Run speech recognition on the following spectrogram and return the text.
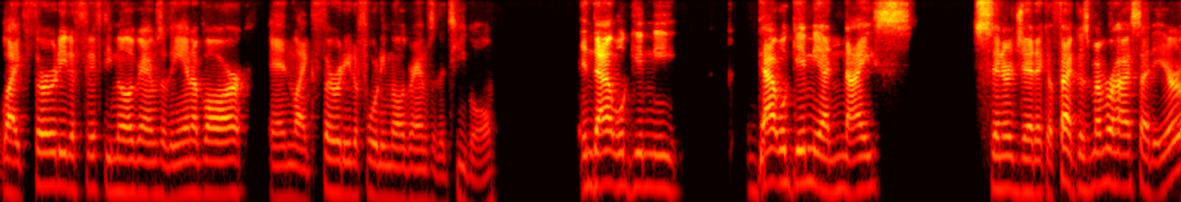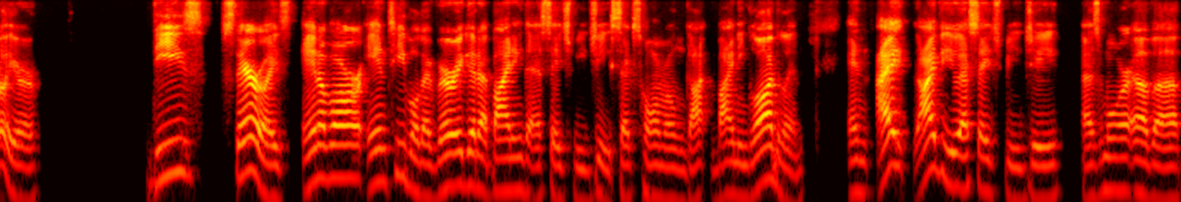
like 30 to 50 milligrams of the Anavar and like 30 to 40 milligrams of the T-Bol. And that will give me that will give me a nice synergetic effect. Because remember how I said earlier, these steroids, Anavar and T-Bol, they're very good at binding the SHBG, sex hormone binding globulin. And I, I view SHBG as more of a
